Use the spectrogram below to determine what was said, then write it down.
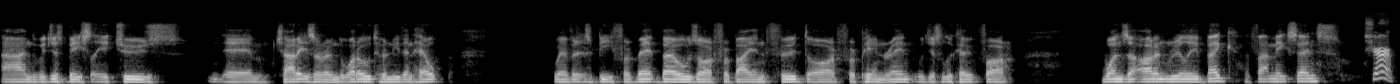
And we just basically choose um, charities around the world who are needing help, whether it's be for vet bills or for buying food or for paying rent. We just look out for ones that aren't really big, if that makes sense. Sure.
